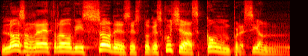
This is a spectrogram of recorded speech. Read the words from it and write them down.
Los retrovisores, esto que escuchas, compresión.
